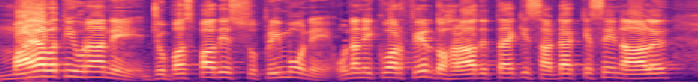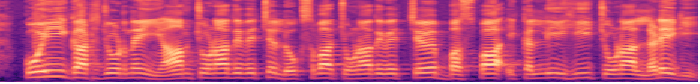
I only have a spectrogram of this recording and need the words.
ਮਾਇਆਵਤੀ ਹੋਰਾਂ ਨੇ, ਜੋ ਬਸਪਾ ਦੇ ਸੁਪਰੀਮੋ ਨੇ, ਉਹਨਾਂ ਨੇ ਇੱਕ ਵਾਰ ਫਿਰ ਦੁਹਰਾ ਦਿੱਤਾ ਹੈ ਕਿ ਸਾਡਾ ਕਿਸੇ ਨਾਲ ਕੋਈ ਗੱਠਜੋੜ ਨਹੀਂ। ਆਮ ਚੋਣਾਂ ਦੇ ਵਿੱਚ, ਲੋਕ ਸਭਾ ਚੋਣਾਂ ਦੇ ਵਿੱਚ ਬਸਪਾ ਇਕੱਲੀ ਹੀ ਚੋਣਾਂ ਲੜੇਗੀ।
